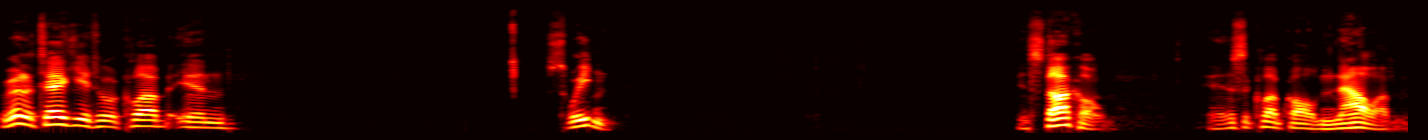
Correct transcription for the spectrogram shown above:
We're going to take you to a club in Sweden, in Stockholm. And it's a club called Nalen.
